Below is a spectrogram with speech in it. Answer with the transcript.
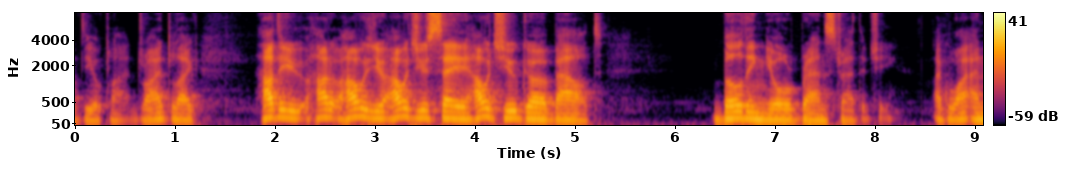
ideal client right like how do you how, do, how would you how would you say how would you go about building your brand strategy like why and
